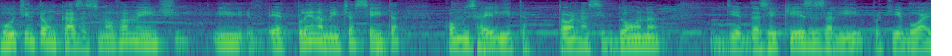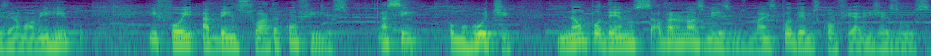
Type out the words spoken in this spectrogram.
Ruth então casa-se novamente e é plenamente aceita como israelita. Torna-se dona de, das riquezas ali, porque Boaz era um homem rico, e foi abençoada com filhos. Assim como Ruth, não podemos salvar nós mesmos, mas podemos confiar em Jesus,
